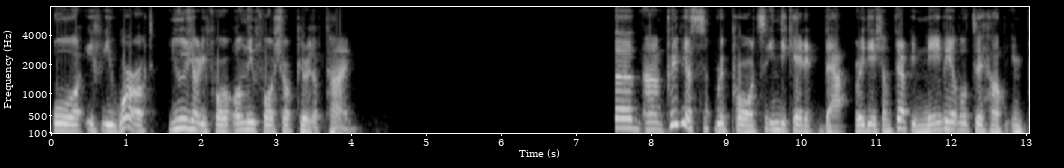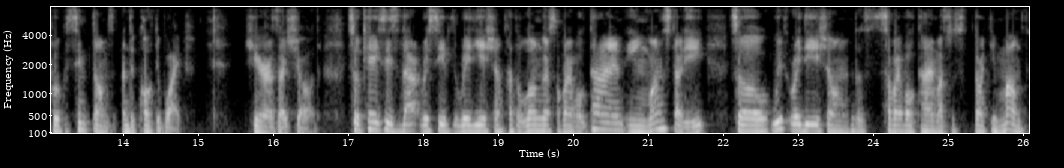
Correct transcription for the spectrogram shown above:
or if it worked, usually for only for a short period of time. The um, previous reports indicated that radiation therapy may be able to help improve symptoms and the quality of life. Here as I showed. So cases that received radiation had a longer survival time in one study. So with radiation, the survival time was 13 months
